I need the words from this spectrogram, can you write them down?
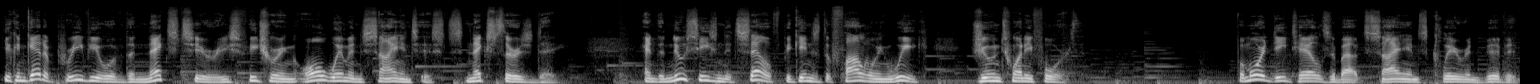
You can get a preview of the next series featuring all women scientists next Thursday. And the new season itself begins the following week, June 24th. For more details about Science Clear and Vivid,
